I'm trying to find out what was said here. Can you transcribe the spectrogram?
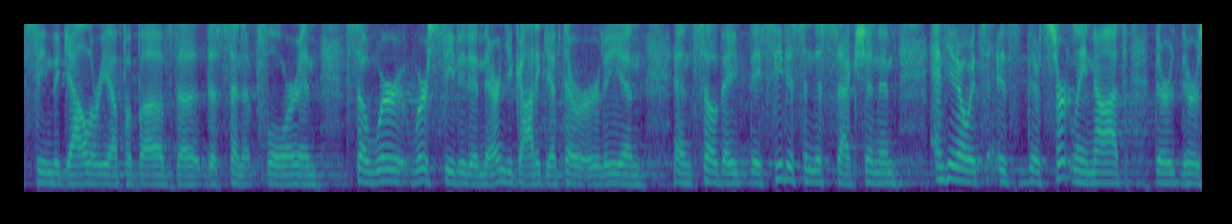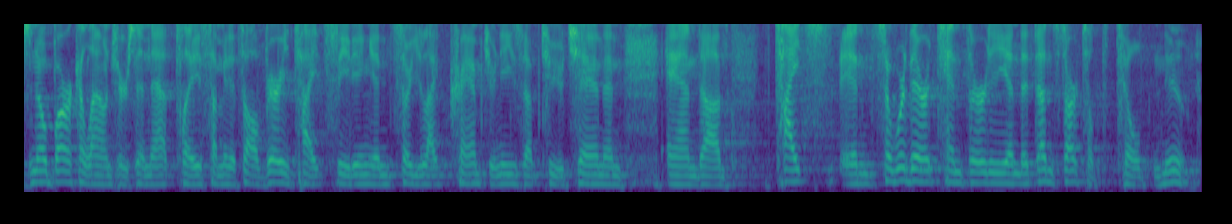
seen the gallery up above the, the Senate floor, and so we're, we're seated in there, and you got to get there early. And, and so they, they seat us in this section. And, and you know, it's, it's, there's certainly not, there, there's no Barcaloungers in that place. I mean, it's all very tight seating. And so you like cramped your knees up to your chin. And, and uh, tights. And so we're there at 1030, and it doesn't start till, till noon.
